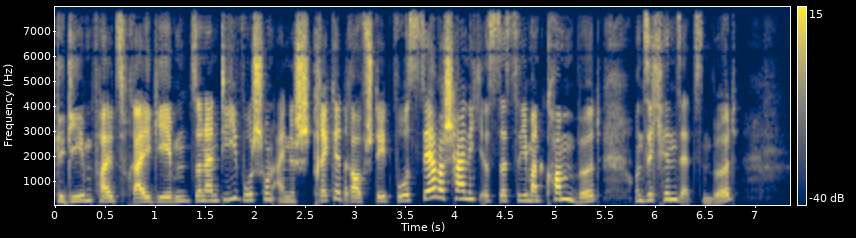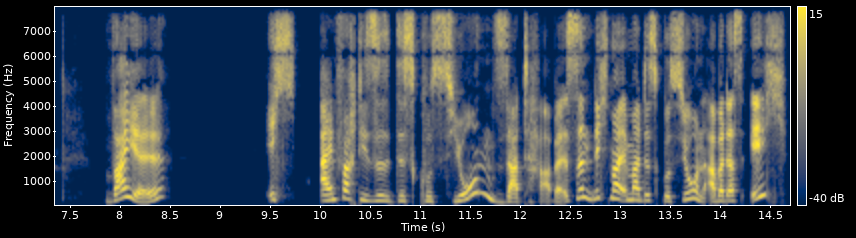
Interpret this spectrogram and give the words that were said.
gegebenenfalls freigeben, sondern die, wo schon eine Strecke draufsteht, wo es sehr wahrscheinlich ist, dass jemand kommen wird und sich hinsetzen wird. Weil ich einfach diese Diskussion satt habe. Es sind nicht mal immer Diskussionen, aber dass ich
